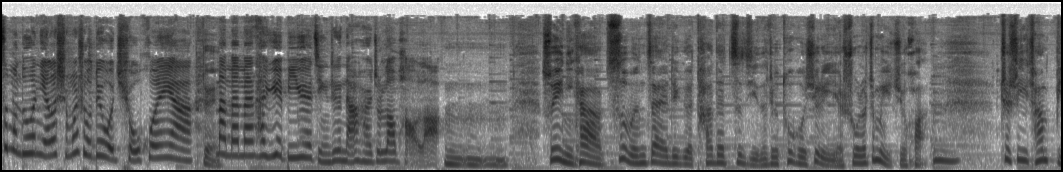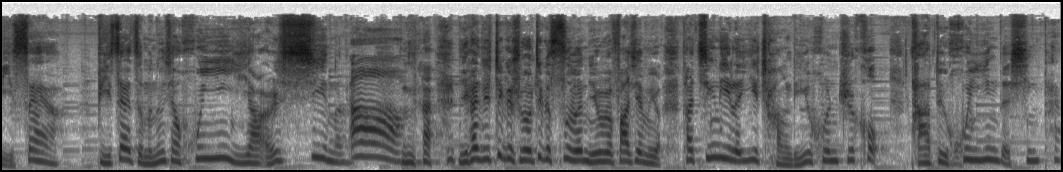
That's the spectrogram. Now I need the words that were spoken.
这么多年了，什么时候对我求婚呀？”对。慢慢慢，他越逼越紧，这个男孩就落跑了。嗯嗯嗯。所以你看啊，斯文在这个他的自己的这个脱口秀里也说了这么一句话：“嗯，这是一场比赛啊。”比赛怎么能像婚姻一样儿戏呢？哦，你看，你看，这这个时候，这个斯文，你有没有发现没有？他经历了一场离婚之后，他对婚姻的心态，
